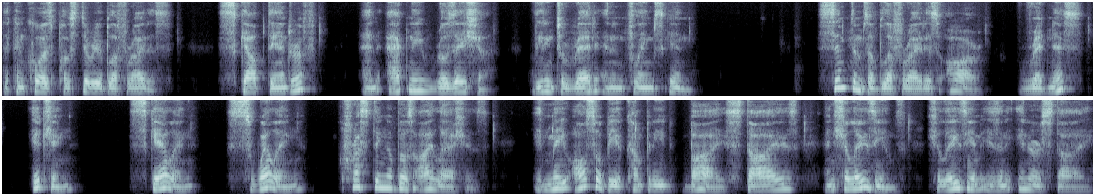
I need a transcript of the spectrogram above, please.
that can cause posterior blepharitis scalp dandruff and acne rosacea, leading to red and inflamed skin. Symptoms of blepharitis are redness, itching, scaling, swelling, crusting of those eyelashes, it may also be accompanied by styes and chalazions. Chalazion is an inner stye.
